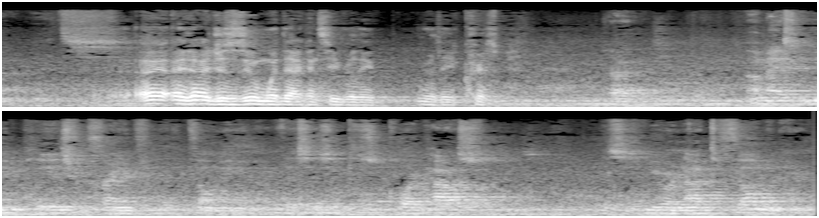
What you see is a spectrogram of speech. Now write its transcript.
Uh, it's, I, I, I just zoom with that. I can see really, really crisp. I'm asking you to please refrain from filming. This is a courthouse. This is, you are not to film in here.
